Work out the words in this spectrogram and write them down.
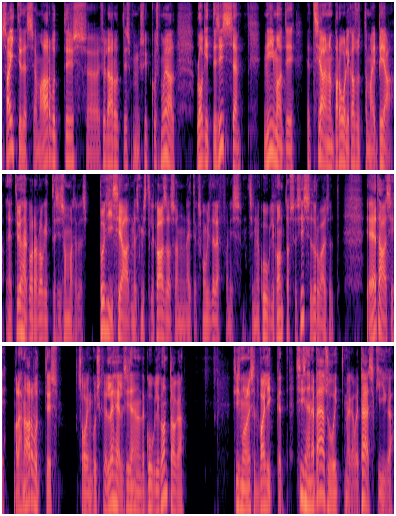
saitidesse oma arvutis, sülearvutis, ükskõik kus mujal logite sisse niimoodi, et seal enam parooli kasutama ei pea, et ühe korra logite siis oma selles põhiseadmes, mis teil kaasas on, näiteks mobiiltelefonis sinna Google'i kontosse sisse turvaliselt. ja edasi ma lähen arvutis, soovin kuskile lehel siseneda Google'i kontoga. siis mul on lihtsalt valik, et sisene pääsuvõtmega või passkey'ga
